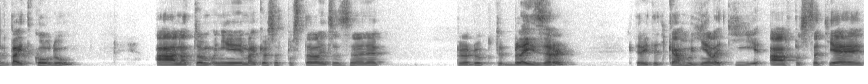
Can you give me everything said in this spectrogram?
v bytecodu. A na tom oni Microsoft postavil něco, co se jmenuje produkt Blazor, který teďka hodně letí a v podstatě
